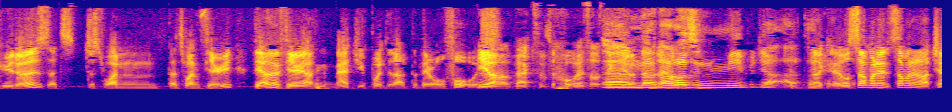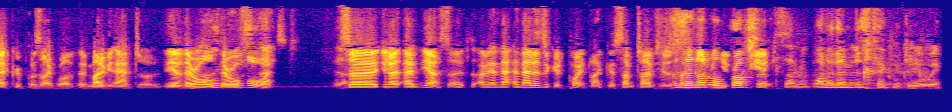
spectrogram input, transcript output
Who knows? That's just one. That's one theory. The other theory, I think Matt, you pointed out that they're all forwards. Yeah, back to forwards. I was Um, no, that that wasn't me, but yeah, I'll take Okay. it. Well, someone in someone in our chat group was like, well, it might have been Ant. Yeah, they're all they're all forwards. Ant, yeah. So you know, and yeah, so I mean, that, and that is a good point. Like sometimes you just Because like, they're not all you- prop shapes. I mean, one of them is technically a wing.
